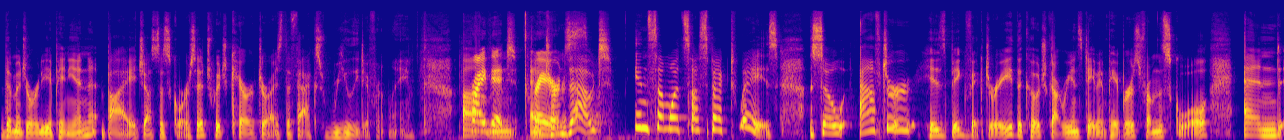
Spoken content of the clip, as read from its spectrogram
the majority opinion by Justice Gorsuch, which characterized the facts really differently. Private um, prayers. it turns out in somewhat suspect ways. So after his big victory, the coach got reinstatement papers from the school and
